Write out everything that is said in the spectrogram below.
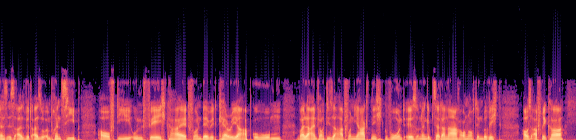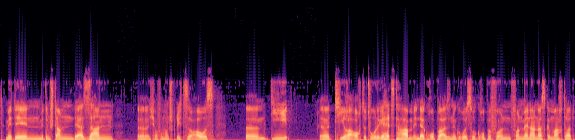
Es ist, wird also im Prinzip auf die Unfähigkeit von David Carrier abgehoben, weil er einfach diese Art von Jagd nicht gewohnt ist. Und dann gibt es ja danach auch noch den Bericht aus Afrika mit, den, mit dem Stamm der San, äh, ich hoffe, man spricht so aus, ähm, die äh, Tiere auch zu Tode gehetzt haben in der Gruppe, also eine größere Gruppe von, von Männern das gemacht hat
